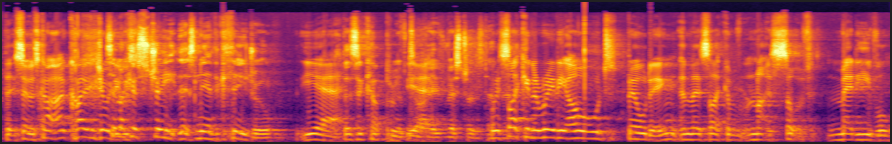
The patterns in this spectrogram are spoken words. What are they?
So it was kind. Of, I quite enjoyed Is it. like a street that's near the cathedral? yeah. There's a couple of Thai restaurants down Well, it's there. like in a really old building, and there's like a nice sort of medieval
